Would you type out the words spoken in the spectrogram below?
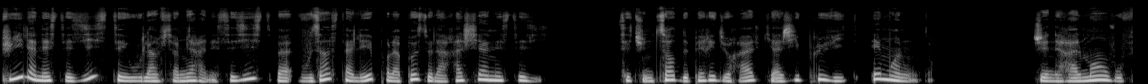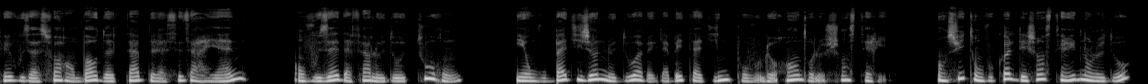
Puis l'anesthésiste et ou l'infirmière anesthésiste va vous installer pour la pose de la rachianesthésie. C'est une sorte de péridurale qui agit plus vite et moins longtemps. Généralement, on vous fait vous asseoir en bord de table de la césarienne, on vous aide à faire le dos tout rond et on vous badigeonne le dos avec la bétadine pour vous le rendre le champ stérile. Ensuite, on vous colle des champs stériles dans le dos,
